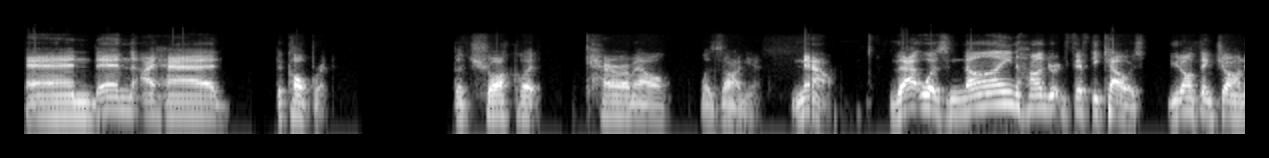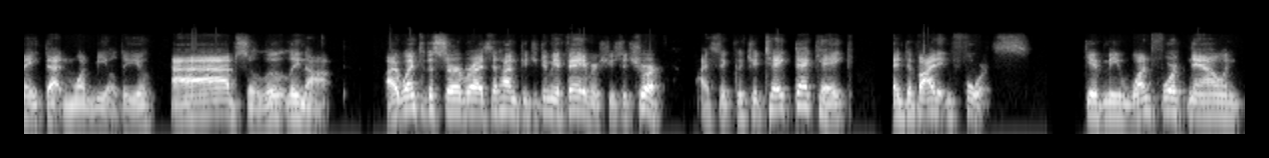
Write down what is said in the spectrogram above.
and then I had the culprit, the chocolate caramel lasagna. Now, that was 950 calories. You don't think John ate that in one meal, do you? Absolutely not. I went to the server. I said, Hun, could you do me a favor? She said, Sure. I said, Could you take that cake and divide it in fourths? Give me one fourth now and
